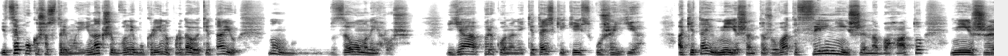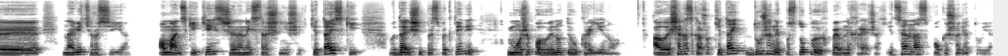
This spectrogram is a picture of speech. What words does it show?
і це поки що стримує. Інакше б вони б Україну продали Китаю ну, за ломаний грош. Я переконаний, китайський кейс уже є. А Китай вміє шантажувати сильніше набагато, ніж е, навіть Росія. Оманський кейс ще не найстрашніший. Китайський в дальшій перспективі може поглинути Україну. Але ще раз кажу, Китай дуже не поступує в певних речах, і це нас поки що рятує.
